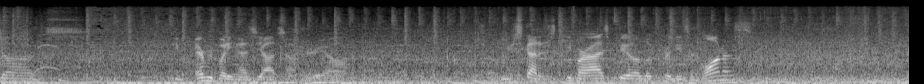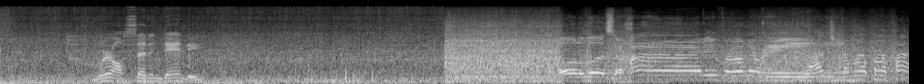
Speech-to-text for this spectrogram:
Dude, Everybody has yachts out here, y'all. We just gotta just keep our eyes peeled, look for these iguanas. We're all set and dandy. All of us are hiding from the rain. Lodge coming up on a pile.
